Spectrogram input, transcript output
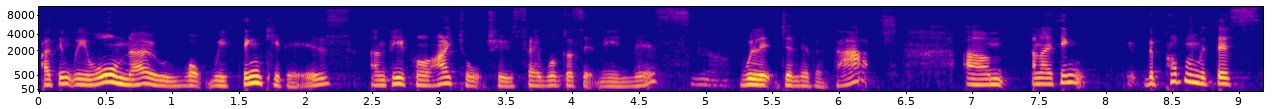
I think we all know what we think it is. And people I talk to say, well, does it mean this? Yeah. Will it deliver that? Um, and I think the problem with this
